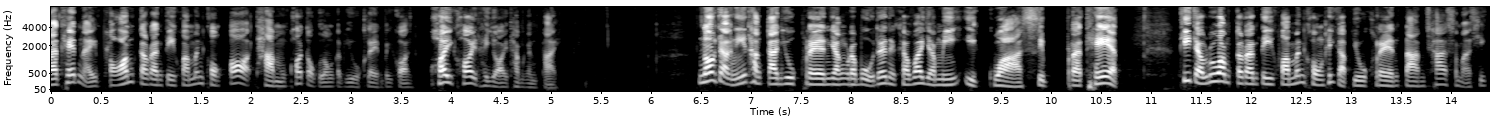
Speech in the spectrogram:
ประเทศไหนพร้อมการันตีความมั่นคงก็ทำข้อตกลงกับยูเครนไปก่อน ค่อยๆ ทยอยทำกันไป นอกจากนี้ทางการยูเครนยังระบุด้วยนะครับว่ายังมีอีกกว่า 10 ประเทศ ที่จะร่วมการันตีความมั่นคงให้กับยูเครนตามชาติสมาชิก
